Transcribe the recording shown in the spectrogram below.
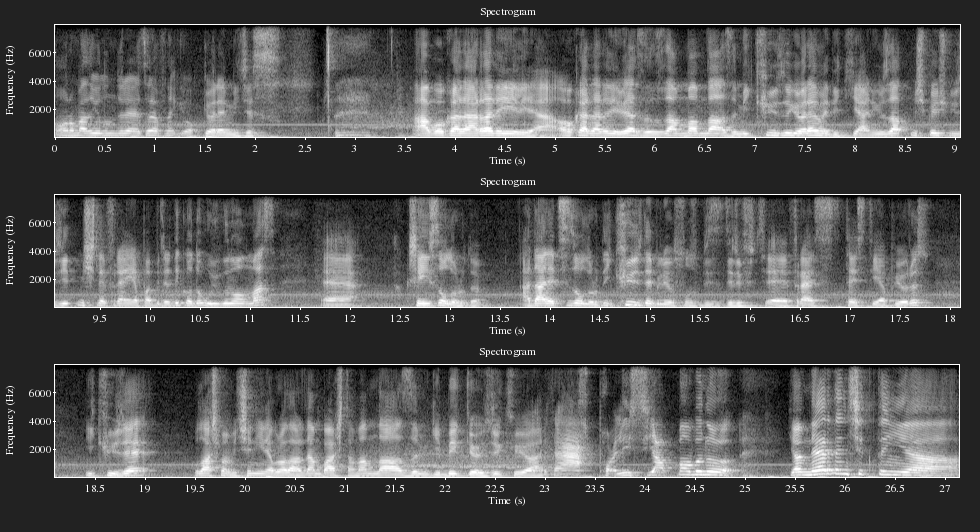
Normalde yolun diğer tarafına yok göremeyeceğiz. Abi o kadar da değil ya. O kadar da değil. Biraz hızlanmam lazım. 200'ü göremedik. Yani 165 170 ile fren yapabilirdik. O da uygun olmaz. Ee, şeysi olurdu adaletsiz olurdu. 200 de biliyorsunuz biz drift e, fren testi yapıyoruz. 200'e ulaşmam için yine buralardan başlamam lazım gibi gözüküyor artık. Ah polis yapma bunu. Ya nereden çıktın ya?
